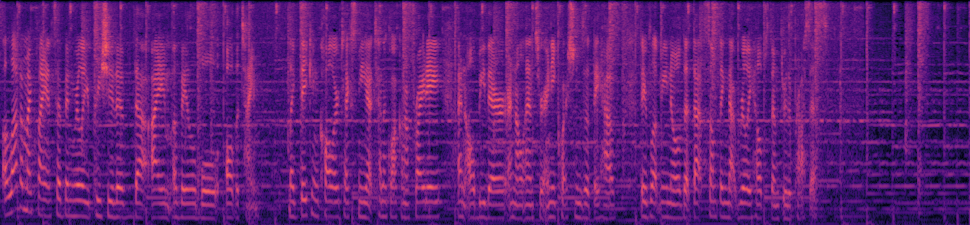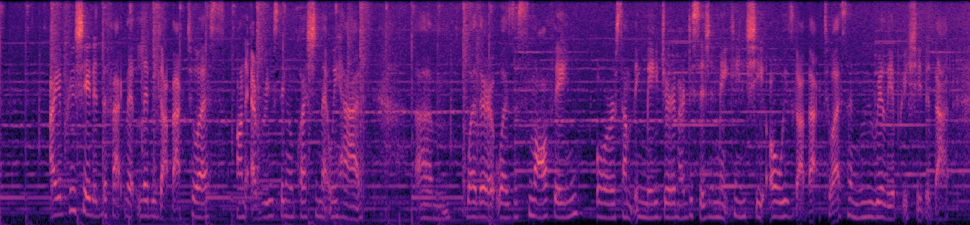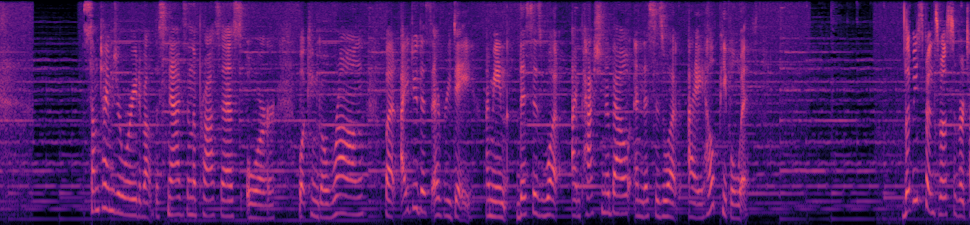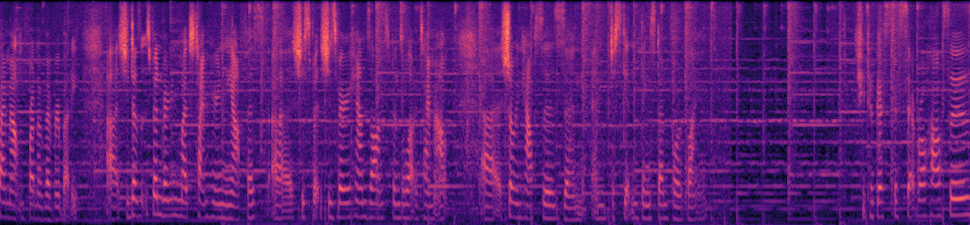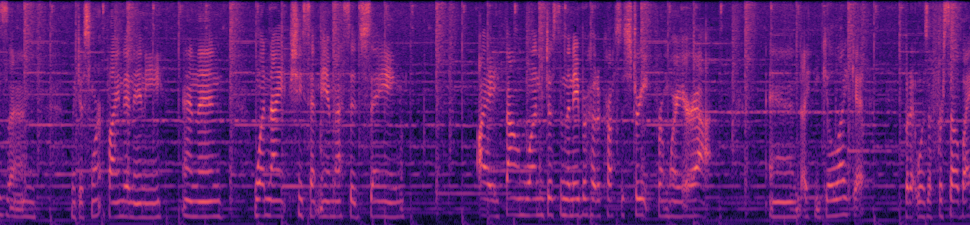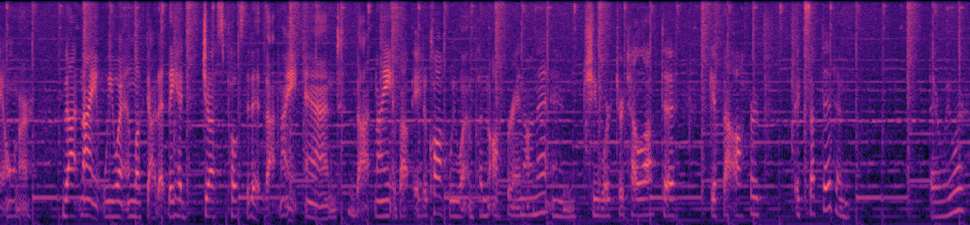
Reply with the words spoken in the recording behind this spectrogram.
a lot of my clients have been really appreciative that I am available all the time. Like they can call or text me at 10 o'clock on a Friday and I'll be there and I'll answer any questions that they have. They've let me know that that's something that really helps them through the process. I appreciated the fact that Libby got back to us on every single question that we had, um, whether it was a small thing or something major in our decision making, she always got back to us and we really appreciated that. Sometimes you're worried about the snags in the process or what can go wrong, but I do this every day. I mean, this is what I'm passionate about and this is what I help people with. Libby spends most of her time out in front of everybody. Uh, she doesn't spend very much time here in the office. Uh, she she's very hands-on, spends a lot of time out uh, showing houses and, and just getting things done for her clients. She took us to several houses and we just weren't finding any. And then one night she sent me a message saying, I found one just in the neighborhood across the street from where you're at and I think you'll like it but it was a for sale by owner. That night we went and looked at it. They had just posted it that night and that night about 8 o'clock we went and put an offer in on it and she worked her tail off to get that offer accepted and there we were.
